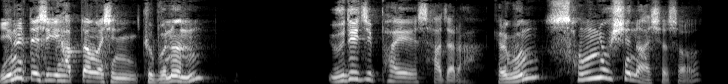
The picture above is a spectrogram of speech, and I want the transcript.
인을 떼시기 합당하신 그분은 유대지파의 사자라. 결국은 성육신 하셔서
